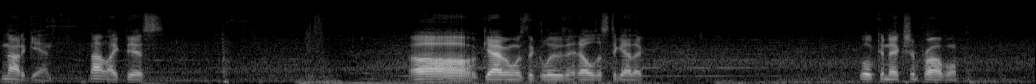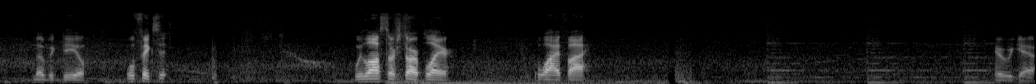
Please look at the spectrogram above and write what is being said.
Not again. Not like this. Oh, Gavin was the glue that held us together. Little connection problem. No big deal. We'll fix it. We lost our star player. Wi-Fi. Here we go.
